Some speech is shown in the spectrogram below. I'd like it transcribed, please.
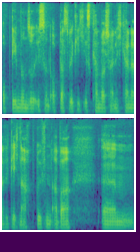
ob dem nun so ist und ob das wirklich ist, kann wahrscheinlich keiner wirklich nachprüfen. Aber ähm,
